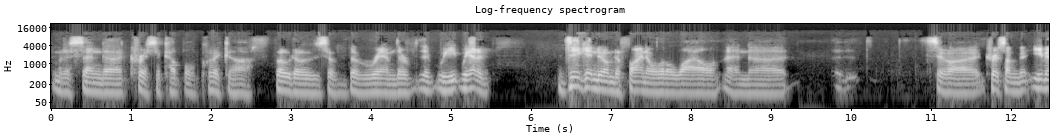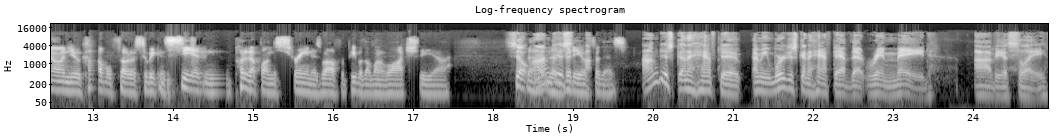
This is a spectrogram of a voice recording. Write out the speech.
I'm gonna send uh, Chris a couple quick uh, photos of the rim. They're, we we had to dig into them to find them a little while, and uh, so uh, Chris, I'm emailing you a couple photos so we can see it and put it up on the screen as well for people that want to watch the uh, So the, I'm the just video for this. I'm just going to have to. I mean, we're just going to have to have that rim made, obviously.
